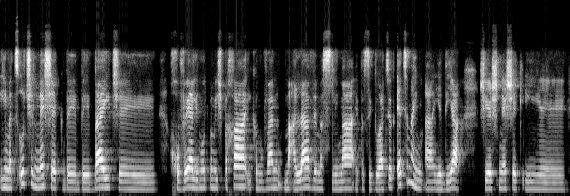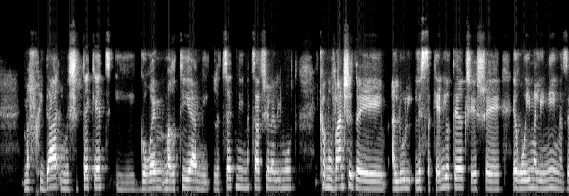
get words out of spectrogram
הימצאות של נשק בבית שחווה אלימות במשפחה, היא כמובן מעלה ומסלימה את הסיטואציות. עצם הידיעה שיש נשק היא אה, מפחידה, היא משתקת, היא גורם מרתיע מלצאת ממצב של אלימות. כמובן שזה עלול לסכן יותר, כשיש אה, אירועים אלימים, אז זה,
